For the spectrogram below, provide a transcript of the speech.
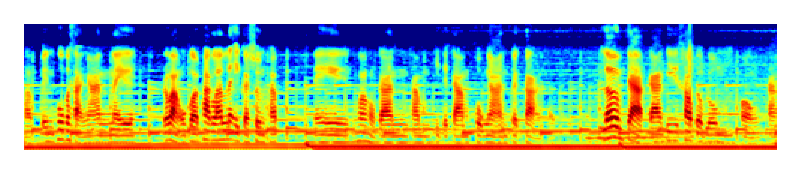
ครับ เป็นผู้ประสานงานในระหว่างองค์กรภาครัฐและเอกชนครับ ในข้องของการทำกิจกรรมโครงงานต่างๆครับเริ่มจากการที่เข้าไปอบรมของทาง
